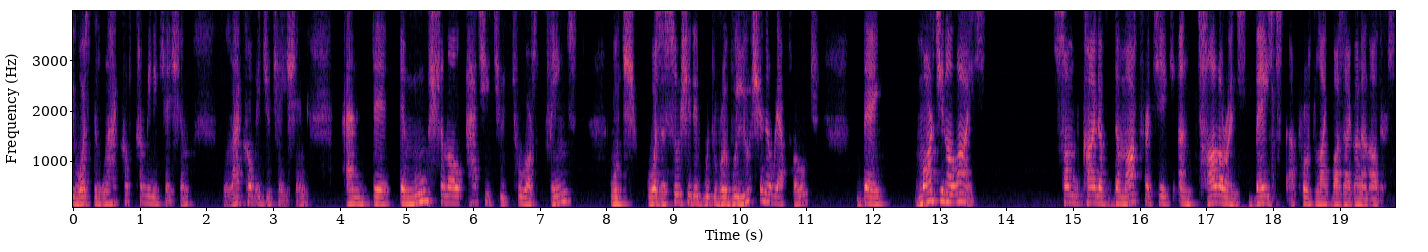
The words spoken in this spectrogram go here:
it was the lack of communication lack of education and the emotional attitude towards things which was associated with revolutionary approach they marginalized some kind of democratic and tolerance based approach like Bazargan and others.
